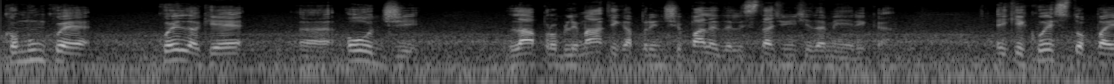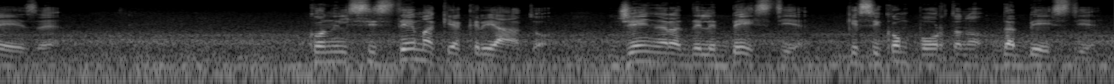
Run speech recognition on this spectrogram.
Comunque quella che è eh, oggi la problematica principale degli Stati Uniti d'America è che questo paese con il sistema che ha creato genera delle bestie che si comportano da bestie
